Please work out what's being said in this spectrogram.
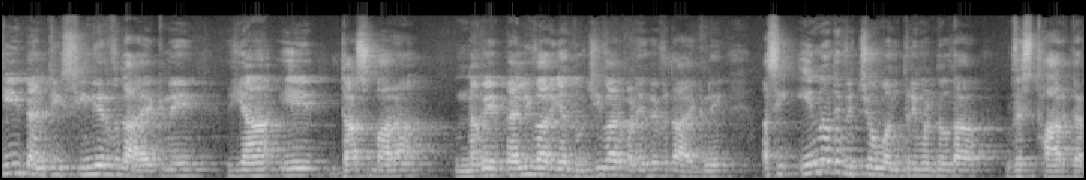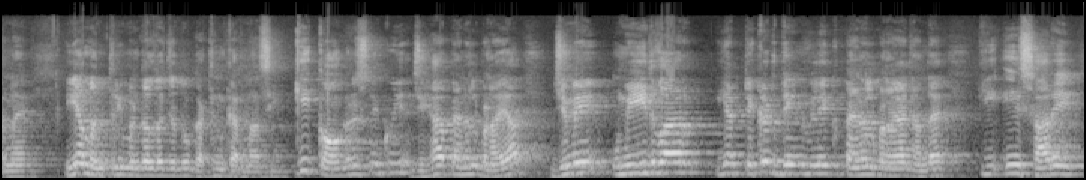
30 35 ਸੀਨੀਅਰ ਵਿਧਾਇਕ ਨੇ ਜਾਂ ਇਹ 10 12 ਨਵੇਂ ਪਹਿਲੀ ਵਾਰ ਜਾਂ ਦੂਜੀ ਵਾਰ ਬਣੇ ਹੋਏ ਵਿਧਾਇਕ ਨੇ, ਅਸੀਂ ਇਹਨਾਂ ਦੇ ਵਿੱਚੋਂ ਮੰਤਰੀ ਮੰਡਲ ਦਾ ਵਿਸਥਾਰ ਕਰਨਾ ਹੈ। ਜਾਂ ਮੰਤਰੀ ਮੰਡਲ ਦਾ ਜਦੋਂ ਗਠਨ ਕਰਨਾ ਸੀ, ਕੀ ਕਾਂਗਰਸ ਨੇ ਕੋਈ ਅਜਿਹਾ ਪੈਨਲ ਬਣਾਇਆ ਜਿਵੇਂ ਉਮੀਦਵਾਰ ਜਾਂ ਟਿਕਟ ਦੇਣ ਵੇਲੇ ਇੱਕ ਪੈਨਲ ਬਣਾਇਆ ਜਾਂਦਾ ਹੈ ਕਿ ਇਹ ਸਾਰੇ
